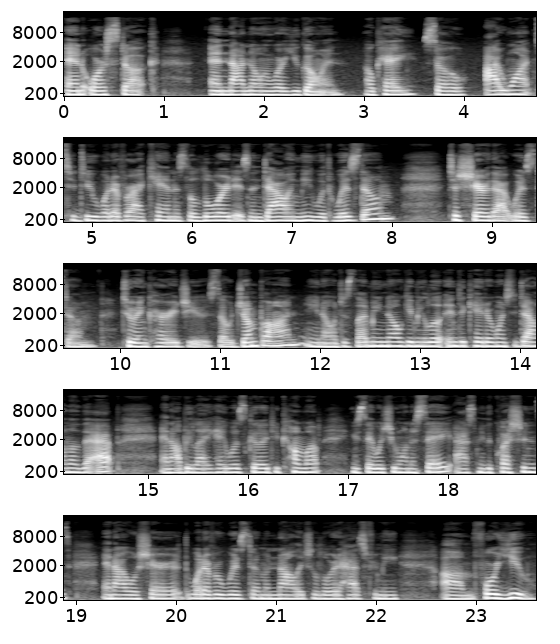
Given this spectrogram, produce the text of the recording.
and or stuck and not knowing where you're going. Okay, so I want to do whatever I can as the Lord is endowing me with wisdom to share that wisdom to encourage you. So jump on, you know, just let me know, give me a little indicator once you download the app, and I'll be like, hey, what's good? You come up, you say what you want to say, ask me the questions, and I will share whatever wisdom and knowledge the Lord has for me. Um, for you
